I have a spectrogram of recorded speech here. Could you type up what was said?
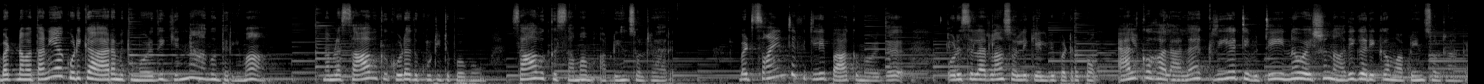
பட் நம்ம தனியாக குடிக்க ஆரம்பிக்கும் பொழுது என்ன ஆகும் தெரியுமா? நம்மளை சாவுக்கு கூட அது கூட்டிகிட்டு போகும். சாவுக்கு சமம் அப்படின்னு சொல்கிறாரு பட் சயின்டிஃபிக்லி பார்க்கும்பொழுது ஒரு சிலர்லாம் சொல்லி கேள்விப்பட்டிருப்போம். ஆல்கஹாலால் க்ரியேட்டிவிட்டி இன்னோவேஷன் அதிகரிக்கும் அப்படின்னு சொல்கிறாங்க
